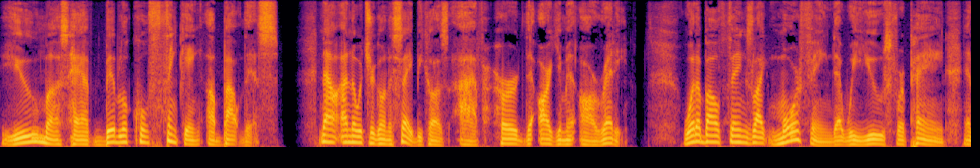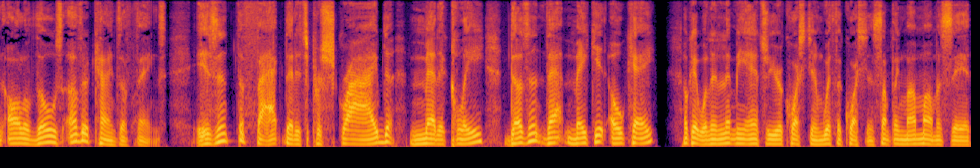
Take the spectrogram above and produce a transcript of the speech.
You must have biblical thinking about this. Now, I know what you're going to say because I've heard the argument already. What about things like morphine that we use for pain and all of those other kinds of things? Isn't the fact that it's prescribed medically, doesn't that make it okay? Okay, well, then let me answer your question with a question, something my mama said,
